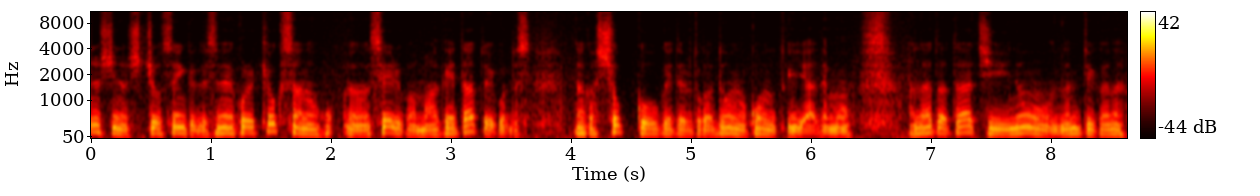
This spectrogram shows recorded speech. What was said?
野市の市長選挙ですね。これ、極左の勢力が負けたということです。なんかショックを受けてるとか、どうのこうのといや、でも、あなたたちの、なんていうかな、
